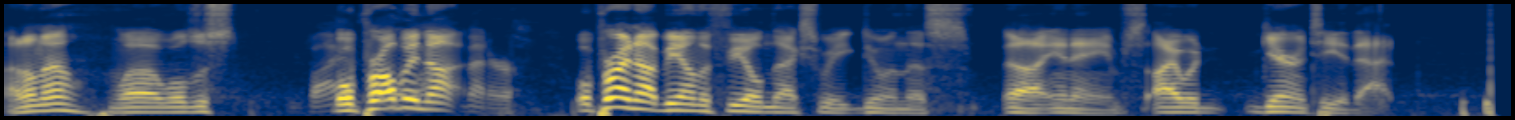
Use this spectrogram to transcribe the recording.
I don't know. Well, we'll just we'll probably not better. We'll probably not be on the field next week doing this uh, in Ames. I would guarantee you that.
